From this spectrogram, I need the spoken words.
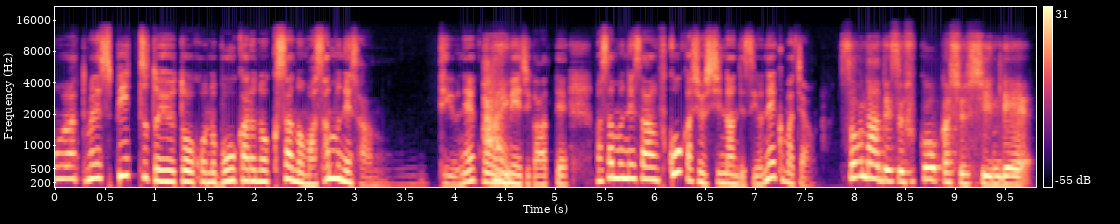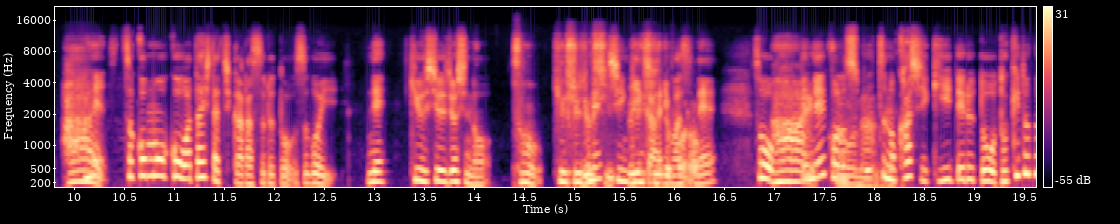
こうやってね、スピッツというと、このボーカルの草野正宗さんっていうね、こうはいイメージがあって、正宗さん、福岡出身なんですよね、くまちゃん。そうなんです。福岡出身で、はい。ね、そこもこう私たちからすると、すごい、ね、九州女子のそう、九州女ね、子。親近感ありますね。そう。はいでね、このスピッツの歌詞聞いてると、時々、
